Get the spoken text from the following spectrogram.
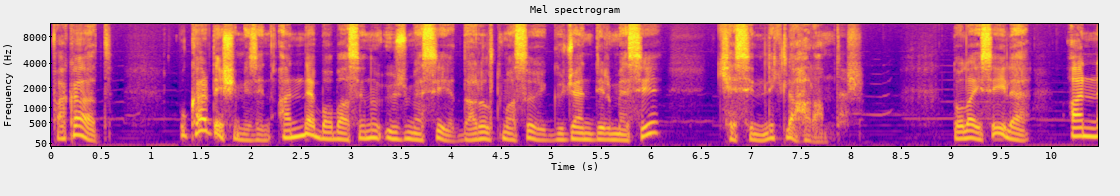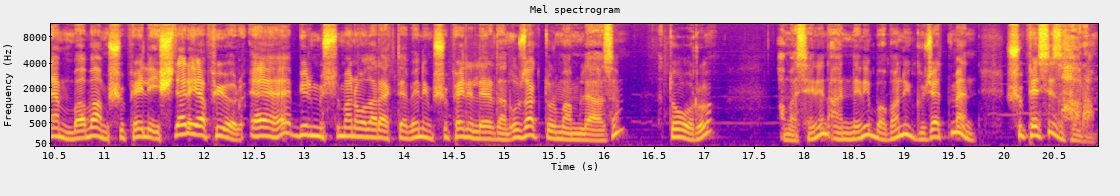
Fakat bu kardeşimizin anne babasını üzmesi, darıltması, gücendirmesi kesinlikle haramdır. Dolayısıyla annem babam şüpheli işler yapıyor. E bir Müslüman olarak da benim şüphelilerden uzak durmam lazım. Doğru. Ama senin anneni babanı gücetmen şüphesiz haram.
